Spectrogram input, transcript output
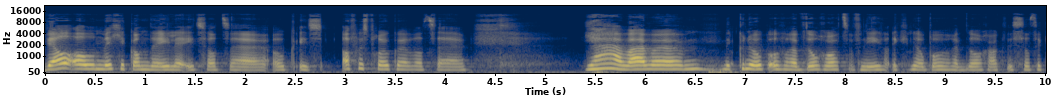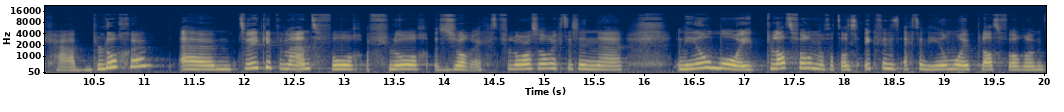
wel al met je kan delen, iets wat uh, ook is afgesproken, wat. Uh, ja, waar we de knoop over hebben doorgehakt, of in ieder geval ik knoop over heb doorgehakt, is dat ik ga bloggen. Um, twee keer per maand voor Floor Zorgt. Floor Zorgt is een, uh, een heel mooi platform, of althans, ik vind het echt een heel mooi platform.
